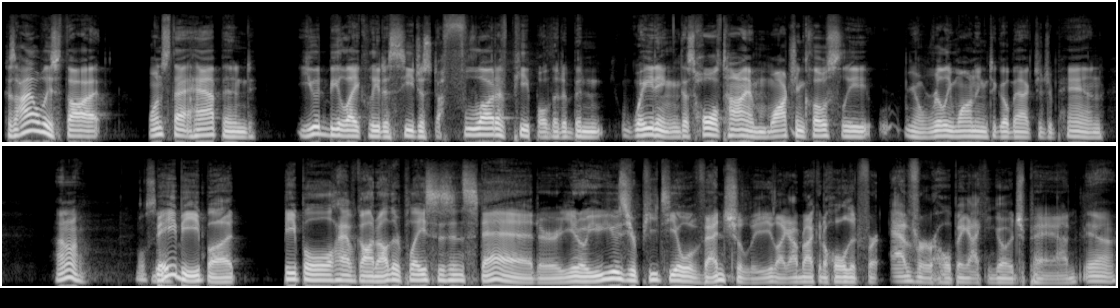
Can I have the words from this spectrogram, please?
because I always thought once that happened, you'd be likely to see just a flood of people that have been waiting this whole time, watching closely, you know, really wanting to go back to Japan. I don't know. We'll see. Maybe, but people have gone other places instead, or you know, you use your PTO eventually. Like I'm not going to hold it forever, hoping I can go to Japan. Yeah.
